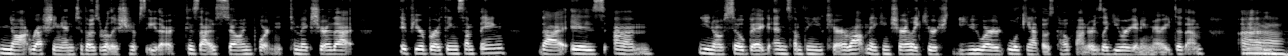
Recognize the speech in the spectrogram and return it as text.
not rushing into those relationships either, because that is so important to make sure that if you're birthing something that is um you know so big and something you care about making sure like you're you are looking at those co-founders like you are getting married to them. Um yeah.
